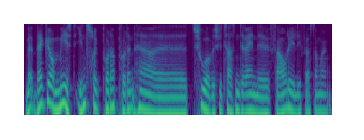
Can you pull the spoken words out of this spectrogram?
Hvad, gjorde mest indtryk på dig på den her øh, tur, hvis vi tager sådan det rent øh, faglige lige første omgang?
